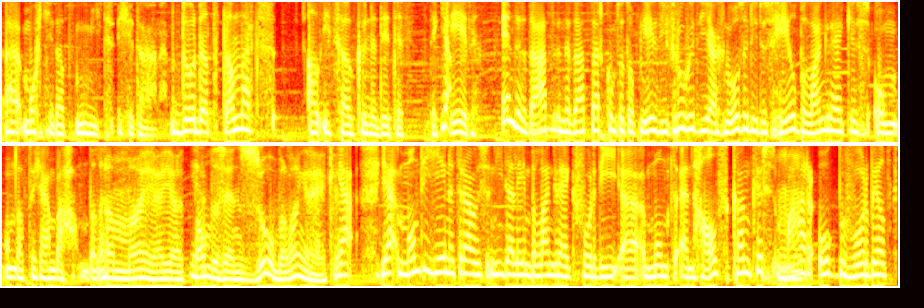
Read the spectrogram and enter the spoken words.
eh, mocht je dat niet gedaan hebben. Doordat de tandarts al iets zou kunnen detecteren. Inderdaad, inderdaad, daar komt het op neer. Die vroege diagnose die dus heel belangrijk is om, om dat te gaan behandelen. Amai, ja, ja, tanden zijn zo belangrijk. Hè? Ja, ja, mondhygiëne trouwens niet alleen belangrijk voor die eh, mond- en halskankers, Mhm. maar ook bijvoorbeeld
